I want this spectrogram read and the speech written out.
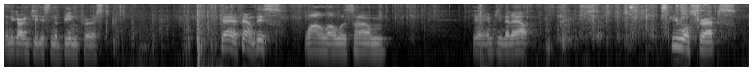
Let me go empty this in the bin first. Okay, I found this while I was um, yeah, emptying that out. A few more scraps.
